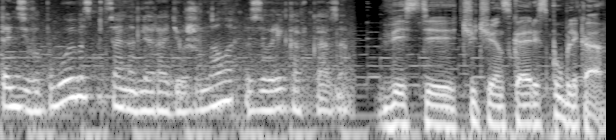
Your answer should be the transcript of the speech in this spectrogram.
Танзила Пугоева специально для радиожурнала «Зори Кавказа». Вести Чеченская Республика.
